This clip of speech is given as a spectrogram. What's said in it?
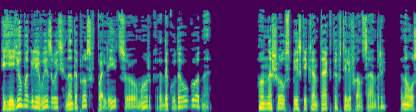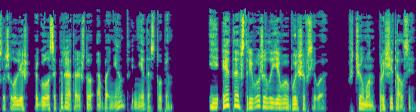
Ее могли вызвать на допрос в полицию, морг, да куда угодно. Он нашел в списке контактов телефон Сандры, но услышал лишь голос оператора, что абонент недоступен. И это встревожило его больше всего. В чем он просчитался?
